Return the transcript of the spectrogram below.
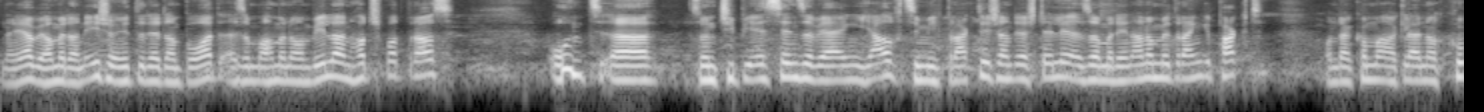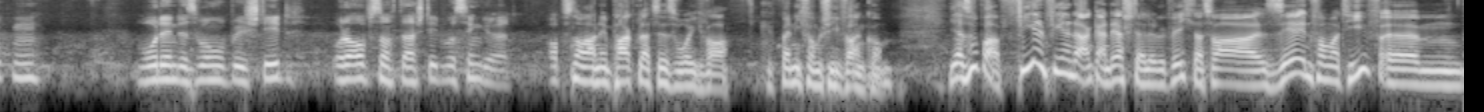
naja, wir haben ja dann eh schon Internet an Bord, also machen wir noch einen WLAN-Hotspot draus. Und äh, so ein GPS-Sensor wäre eigentlich auch ziemlich praktisch an der Stelle. Also haben wir den auch noch mit reingepackt. Und dann kann man auch gleich noch gucken, wo denn das Wohnmobil steht oder ob es noch da steht, wo es hingehört. Ob es noch an dem Parkplatz ist, wo ich war, wenn ich vom Skifahren komme. Ja, super. Vielen, vielen Dank an der Stelle, Ludwig. Das war sehr informativ. Ähm,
